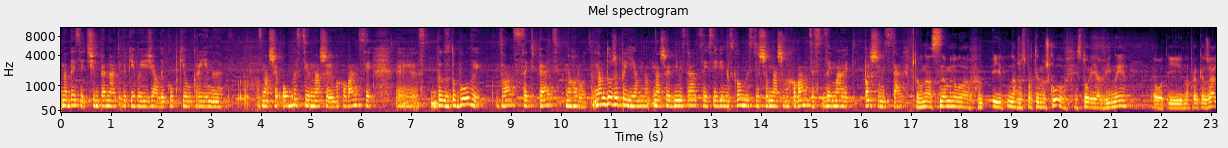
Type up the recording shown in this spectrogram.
на 10 чемпіонатів, які виїжджали Кубки України з нашої області, наші вихованці е, здобули 25 нагород. Нам дуже приємно, нашої адміністрації всій Вінницької області, що наші вихованці займають перші місця. У нас не минула і нашу спортивну школу історія війни. От, і, на превеликий жаль,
